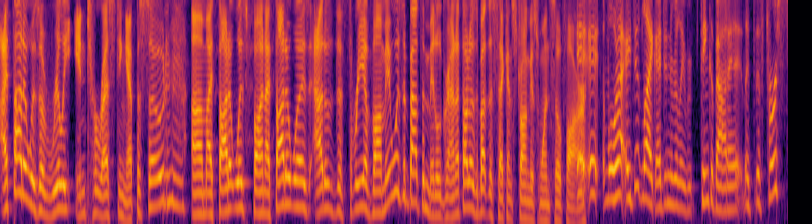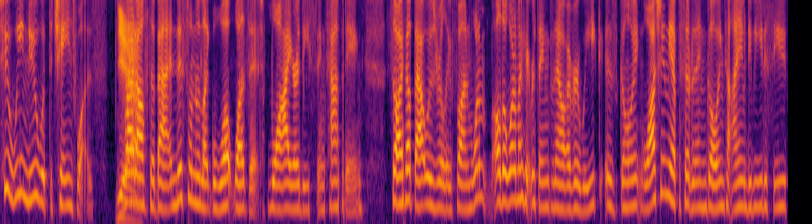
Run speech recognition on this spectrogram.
I thought it was a really interesting episode. Mm-hmm. Um, I thought it was fun. I thought it was out of the three of them, it was about the middle ground. I thought it was about the second strongest one so far. It, it, what I did like, I didn't really re- think about it. Like the first two, we knew what the change was Yeah. right off the bat, and this one was like, what was it? Why are these things happening? So I thought that was really fun. One, of, although one of my favorite things now every week is going watching the episode and then going to IMDb to see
